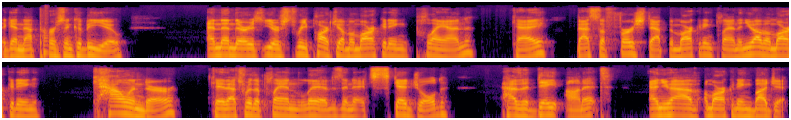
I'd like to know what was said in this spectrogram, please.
Again, that person could be you. And then there's there's three parts. You have a marketing plan, okay? That's the first step, the marketing plan. Then you have a marketing calendar, Okay, that's where the plan lives and it's scheduled, has a date on it, and you have a marketing budget.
